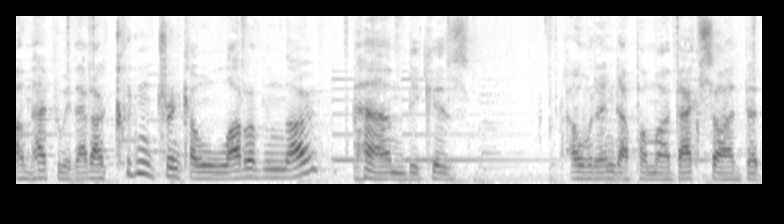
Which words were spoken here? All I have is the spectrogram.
I'm happy with that. I couldn't drink a lot of them though, um, because I would end up on my backside. But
